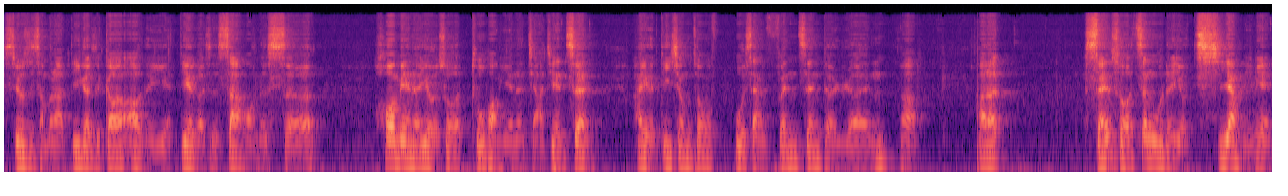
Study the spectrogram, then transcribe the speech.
就是什么呢？第一个是高傲的眼，第二个是撒谎的舌，后面呢又有说吐谎言的假见证，还有弟兄中互散纷争的人啊。好了，神所憎恶的有七样，里面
